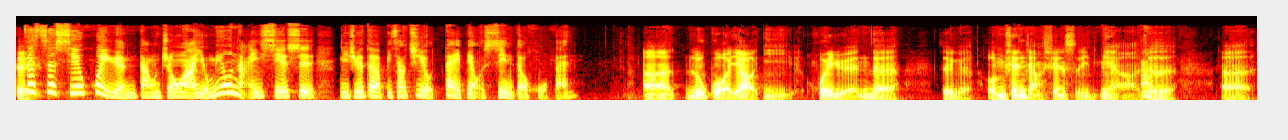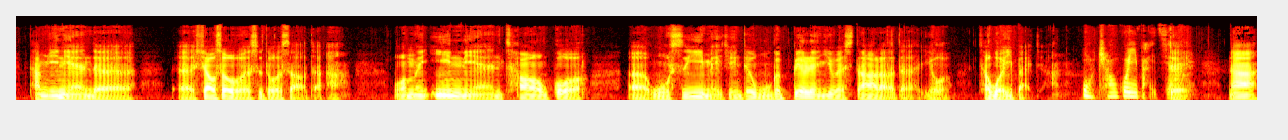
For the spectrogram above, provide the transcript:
那这些会员当中啊，有没有哪一些是你觉得比较具有代表性的伙伴？呃，如果要以会员的这个，我们先讲现实一面啊，就是、嗯、呃，他们一年的呃销售额是多少的啊？我们一年超过呃五十亿美金，就五个 billion US dollar 的有超过一百家。哦，超过一百家。对，那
